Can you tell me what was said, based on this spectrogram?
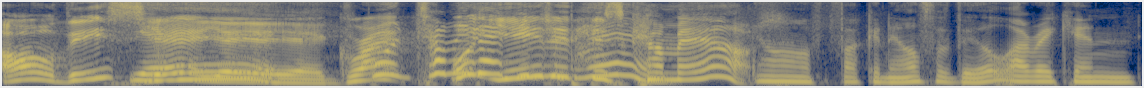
Oh, this? Yeah, yeah, yeah, yeah. Great. Well, tell me what about year did this come out? Oh, fucking Alphaville. I reckon.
